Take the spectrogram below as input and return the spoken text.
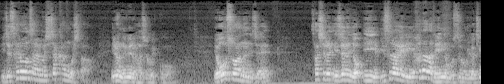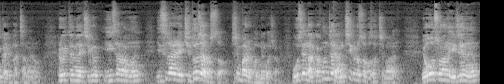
이제 새로운 삶을 시작하는 것이다. 이런 의미를 가지고 있고 여호수아는 이제 사실은 이제는 여- 이 이스라엘이 하나가 돼 있는 모습을 우리가 지금까지 봤잖아요. 그렇기 때문에 지금 이 사람은 이스라엘의 지도자로서 신발을 벗는 거죠. 모세는 아까 혼자 양치기로서 벗었지만 여호수아는 이제는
